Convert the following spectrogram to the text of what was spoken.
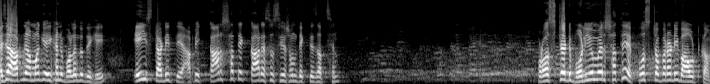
আচ্ছা আপনি আমাকে এখানে বলেন তো দেখি, এই স্টাডিতে আপনি কার সাথে কার অ্যাসোসিয়েশন দেখতে যাচ্ছেন? প্রস্টেট ভলিউমের সাথে পোস্ট অপারেটিভ আউটকাম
